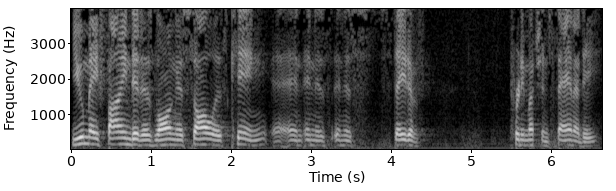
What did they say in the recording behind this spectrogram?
You may find it as long as Saul is king in, in his, in his state of pretty much insanity.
